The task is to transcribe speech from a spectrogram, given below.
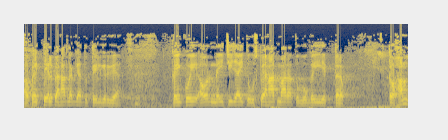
और कहीं तेल पे हाथ लग गया तो तेल गिर गया। कहीं कोई और नई चीज़ आई तो उस पर हाथ मारा तो वो गई एक तरफ़। तो हम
